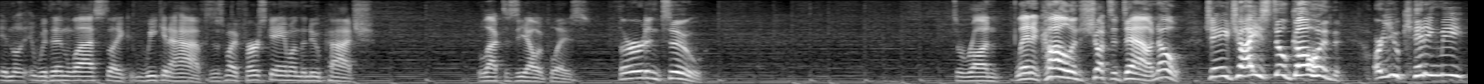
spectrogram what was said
in within last like week and a half. This is my first game on the new patch. We'll have to see how it plays. Third and two. It's a run. Landon Collins shuts it down. No, J.J. is still going. Are you kidding me?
